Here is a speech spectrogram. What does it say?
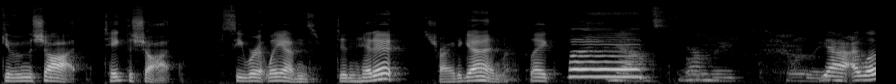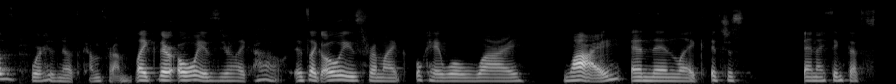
give them the shot take the shot see where it lands didn't hit it let's try it again like what Yeah, Totally. Yeah, I love where his notes come from. Like they're always you're like, oh, it's like always from like, okay, well, why, why, and then like it's just, and I think that's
